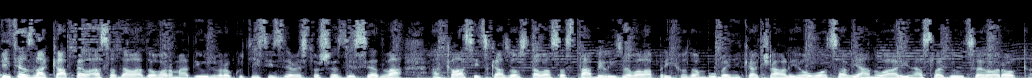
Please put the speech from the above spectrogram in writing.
Výťazná kapela sa dala dohromady už v roku 1962 a klasická zostava sa stabilizovala príchodom bubenika Charlieho Watsa v januári nasledujúceho roka.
